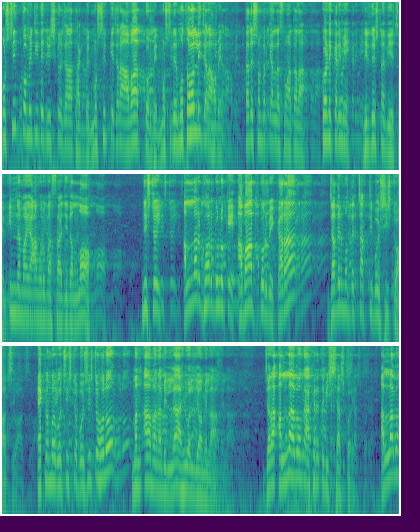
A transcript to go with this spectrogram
মসজিদ কমিটিতে বিশেষ করে যারা থাকবেন, মসজিদকে যারা আবাদ করবেন, মসজিদের মোতাল্লি যারা হবেন, তাদের সম্পর্কে আল্লাহ সুমাতালা কোরআনে কারিমে নির্দেশনা দিয়েছেন ইন্নামায় আমর মাসাজিদ আল্লাহ। নিশ্চয়ই আল্লাহর ঘরগুলোকে আবাদ করবে কারা? যাদের মধ্যে চারটি বৈশিষ্ট্য আছে। এক নম্বর বৈশিষ্ট্য বৈশিষ্ট্য হলো, মান আমানা বিল্লাহি ওয়াল যারা আল্লাহ এবং আখেরাতে বিশ্বাস করে, আল্লাহ এবং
